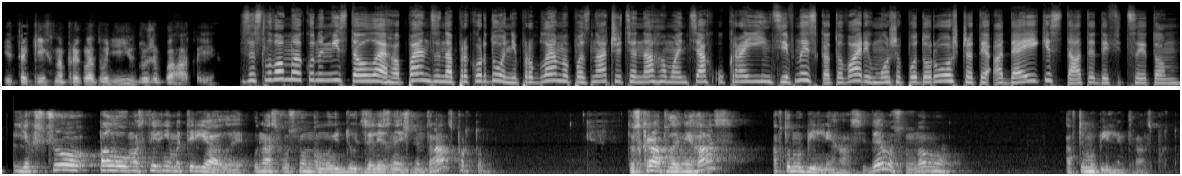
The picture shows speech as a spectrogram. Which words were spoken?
І таких, наприклад, водіїв дуже багато є. За словами економіста Олега Пензена, прикордонні проблеми позначаться на гаманцях українців. Низка товарів може подорожчати, а деякі стати дефіцитом. Якщо паливомастильні матеріали у нас в основному йдуть залізничним транспортом, то скраплений газ, автомобільний газ, йде в основному автомобільним транспортом.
